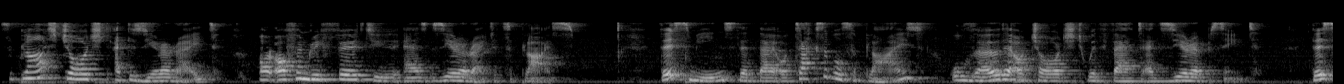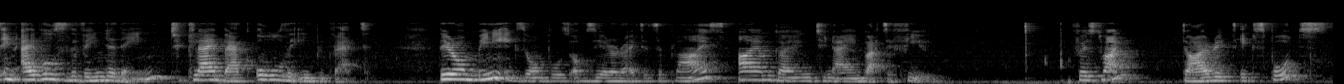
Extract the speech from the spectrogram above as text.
Supplies charged at the zero rate are often referred to as zero-rated supplies. This means that they are taxable supplies although they are charged with VAT at 0%. This enables the vendor then to claim back all the input VAT. There are many examples of zero-rated supplies. I am going to name but a few. First one, direct exports.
